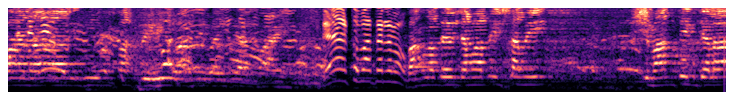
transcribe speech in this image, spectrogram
وعلى آله وصحبه وأهل بيته أجمعين বাংলাদেশ জামাত ইসলামী সীমান্তিক জেলা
